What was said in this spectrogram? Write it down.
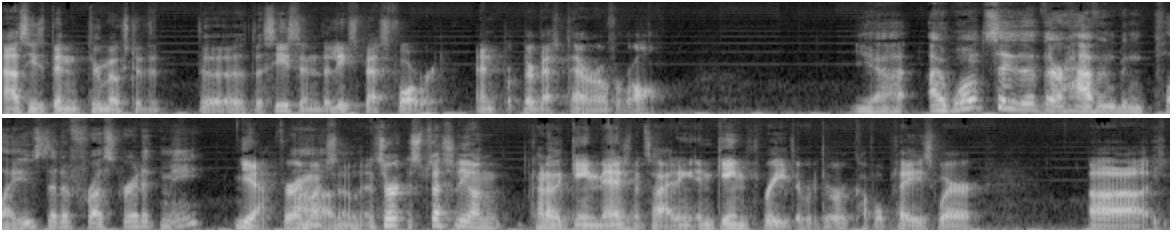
as he's been through most of the, the, the season, the Leafs' best forward and their best player overall. Yeah, I won't say that there haven't been plays that have frustrated me. Yeah, very much so, Um, and cer- especially on kind of the game management side. In, in Game Three, there were there were a couple plays where, uh, he,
